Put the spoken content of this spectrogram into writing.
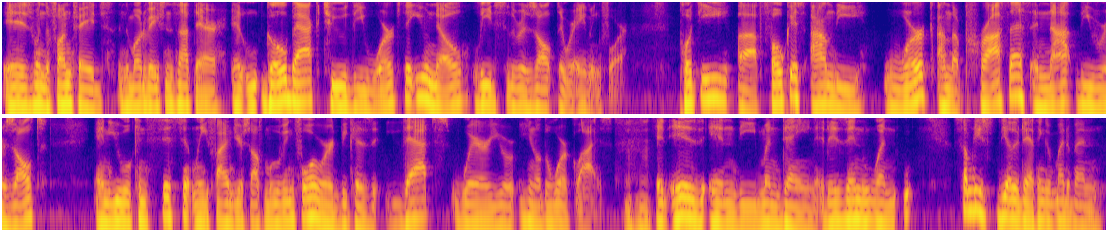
is when the fun fades and the motivation's not there, it go back to the work that you know leads to the result that we're aiming for. Put the uh, focus on the work, on the process, and not the result and you will consistently find yourself moving forward because that's where your you know the work lies It is in the mundane it is in when somebody's the other day i think it might have been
